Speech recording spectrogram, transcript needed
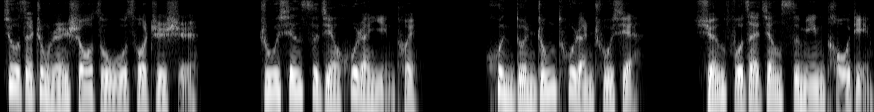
就在众人手足无措之时，诛仙四剑忽然隐退，混沌中突然出现，悬浮在江思明头顶，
